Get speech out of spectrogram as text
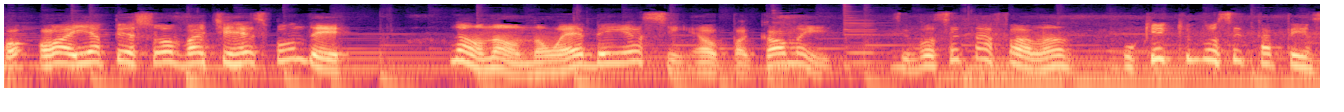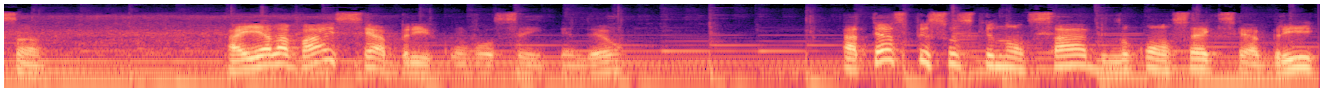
Ó, aí a pessoa vai te responder. Não, não, não é bem assim. É, opa, calma aí. Se você tá falando, o que que você tá pensando? Aí ela vai se abrir com você, entendeu? Até as pessoas que não sabem, não conseguem se abrir.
